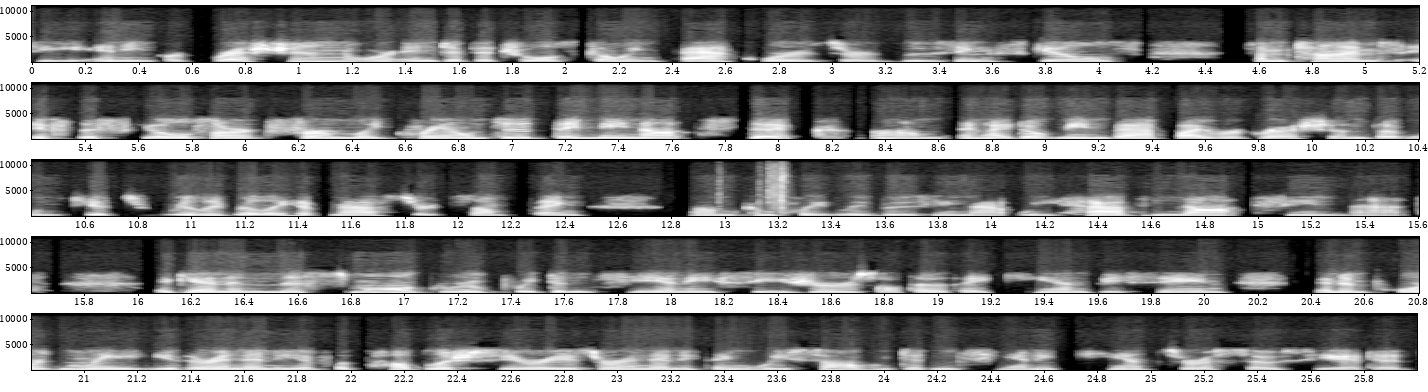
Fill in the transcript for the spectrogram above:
see any regression or individuals going backwards or losing skills. Sometimes if the skills aren't firmly grounded, they may not stick. Um, and I don't mean that by regression, but when kids really, really have mastered something, um, completely losing that. We have not seen that. Again, in this small group, we didn't see any seizures, although they can be seen. And importantly, either in any of the published series or in anything we saw, we didn't see any cancer associated.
